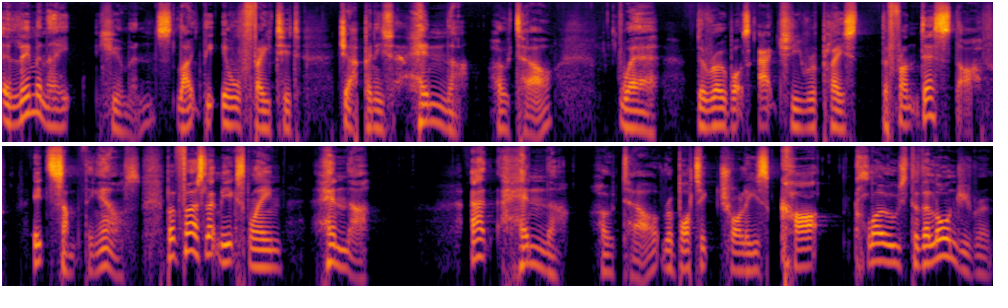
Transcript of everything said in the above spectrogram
eliminate humans like the ill fated Japanese Henna hotel, where the robots actually replaced the front desk staff. It's something else. But first, let me explain Henna. At Henna Hotel, robotic trolleys cart clothes to the laundry room,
